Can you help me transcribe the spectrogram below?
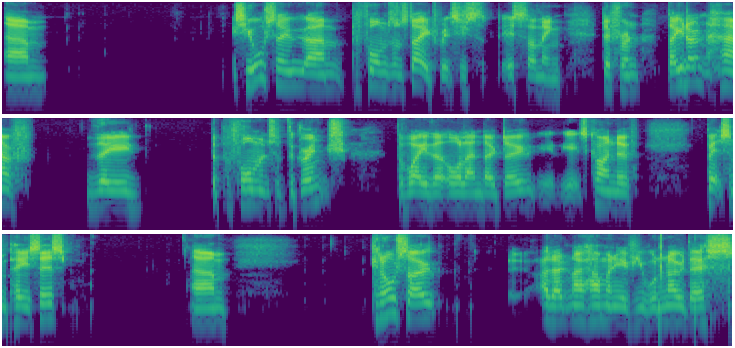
Um, she also um, performs on stage, which is is something different. They don't have the the performance of the Grinch the way that Orlando do. It's kind of bits and pieces. Um, can also, I don't know how many of you will know this.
